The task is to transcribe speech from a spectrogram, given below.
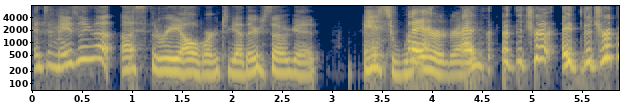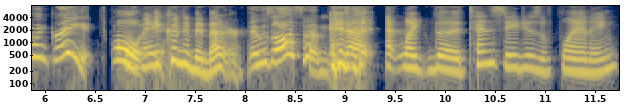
It's amazing that us three all work together so good. It's weird, right? And, but the trip, it, the trip went great. Oh, it couldn't have been better. It was awesome. Yeah. at like the 10 stages of planning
